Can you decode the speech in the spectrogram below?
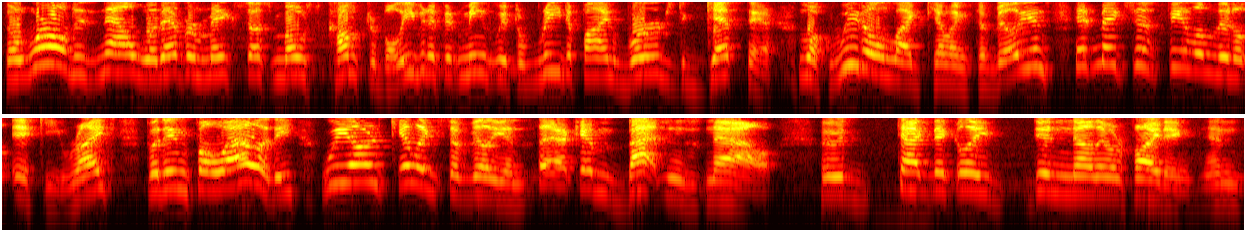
The world is now whatever makes us most comfortable, even if it means we have to redefine words to get there. Look, we don't like killing civilians. It makes us feel a little icky, right? But in foality, we aren't killing civilians. They're combatants now, who technically didn't know they were fighting, and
